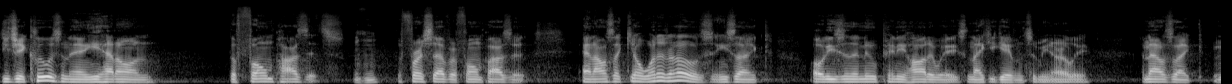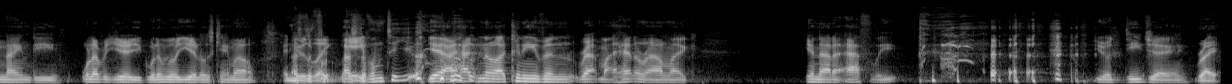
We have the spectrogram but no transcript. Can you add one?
DJ Clue was in there. And he had on the Foamposites, mm-hmm. the first ever Foamposite. And I was like, yo, what are those? And he's like, oh, these are the new Penny Hardaways. Nike gave them to me early. And that was like 90, whatever year, you, whatever year those came out. And That's you was the like, that's gave the- them to you? yeah, I had no, I couldn't even wrap my head around like, you're not an athlete. you're a DJ. Right.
